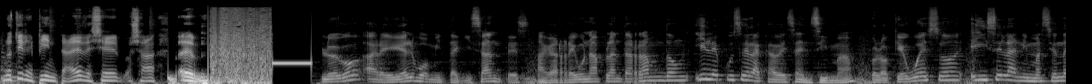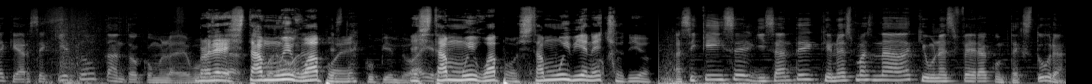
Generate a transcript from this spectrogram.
no tiene pinta, ¿eh? De ser, o sea... Eh, Luego agregué el vomitaguisantes, agarré una planta random y le puse la cabeza encima, coloqué hueso e hice la animación de quedarse quieto tanto como la de vomitar. Brother, está muy guapo, está eh. Escupiendo está muy guapo, está muy bien hecho, tío. Así que hice el guisante que no es más nada que una esfera con textura.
